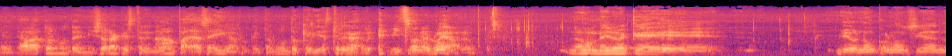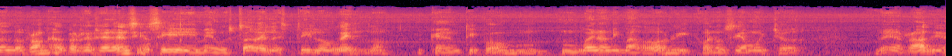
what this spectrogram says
le daba a todo el mundo emisora que estrenaban para allá se iba, porque todo el mundo quería estrenar emisora nueva, ¿no? No, mira que yo no conocía a Nando Franca, por referencia sí, me gustaba el estilo de él, ¿no? Que era un tipo, un buen animador y conocía mucho de radio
